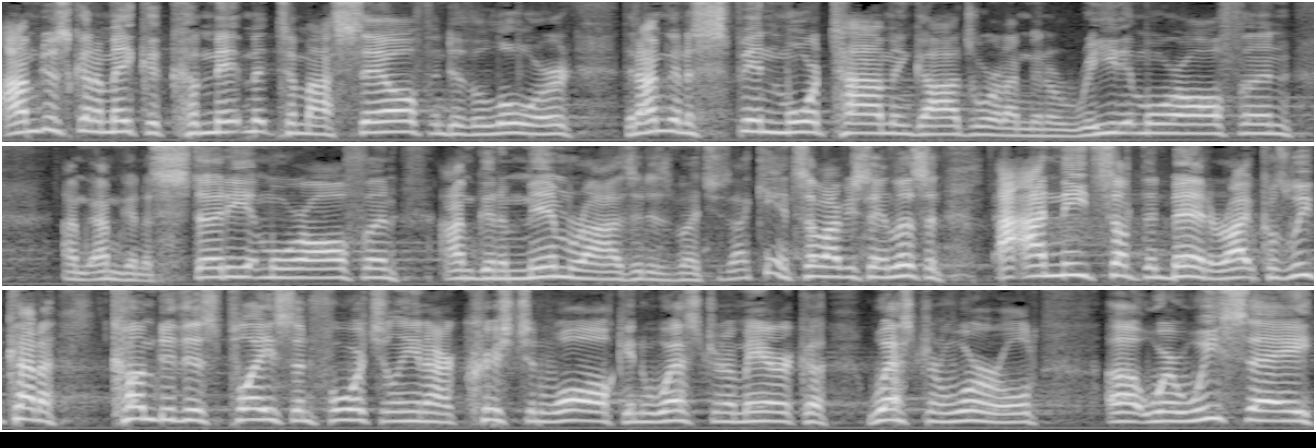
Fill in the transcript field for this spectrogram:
I'm just going to make a commitment to myself and to the Lord that I'm going to spend more time in God's Word. I'm going to read it more often. I'm, I'm going to study it more often. I'm going to memorize it as much as I can. Some of you are saying, listen, I, I need something better, right? Because we've kind of come to this place, unfortunately, in our Christian walk in Western America, Western world, uh, where we say,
